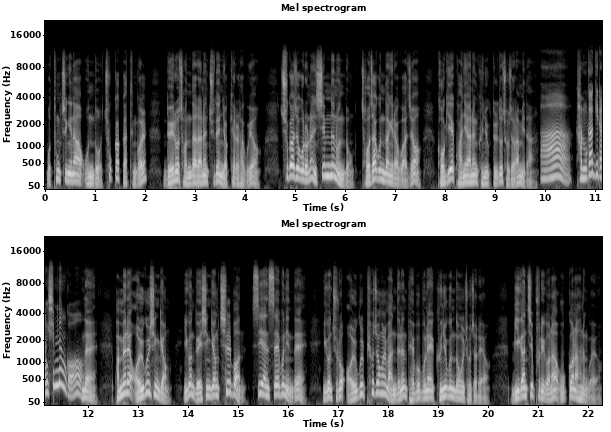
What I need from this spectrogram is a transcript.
뭐 통증이나 온도, 촉각 같은 걸 뇌로 전달하는 주된 역할을 하고요. 추가적으로는 씹는 운동, 저작 운동이라고 하죠. 거기에 관여하는 근육들도 조절합니다. 아, 감각이랑 씹는 거. 네. 반면에 얼굴 신경, 이건 뇌신경 7번, CN7인데 이건 주로 얼굴 표정을 만드는 대부분의 근육 운동을 조절해요. 미간 찌푸리거나 웃거나 하는 거예요.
